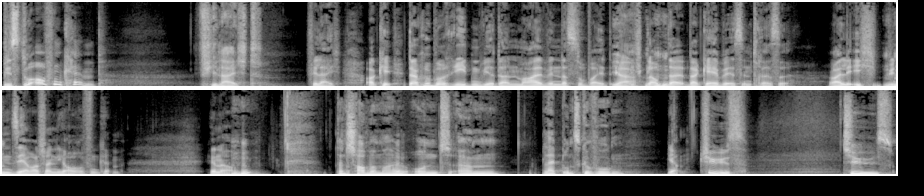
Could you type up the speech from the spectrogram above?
Bist du auf dem Camp? Vielleicht. Vielleicht. Okay, darüber reden wir dann mal, wenn das soweit Ja, ist. Ich glaube, mhm. da, da gäbe es Interesse. Weil ich bin sehr wahrscheinlich auch auf dem Camp. Genau. Mhm. Dann schauen wir mal und ähm, bleibt uns gewogen. Ja. Tschüss. Tschüss.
